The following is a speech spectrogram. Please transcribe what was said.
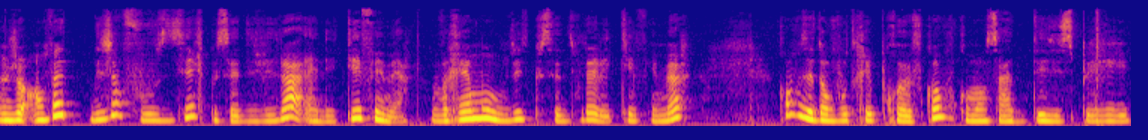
En fait, déjà, il faut se dire que cette vie-là, elle est qu'éphémère. Vraiment, vous dites que cette vie-là, elle est qu'éphémère. Quand vous êtes dans votre épreuve, quand vous commencez à désespérer,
